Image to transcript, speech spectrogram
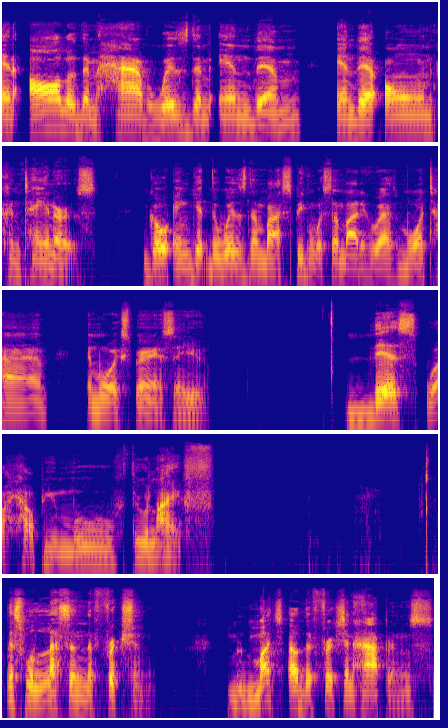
and all of them have wisdom in them in their own containers. Go and get the wisdom by speaking with somebody who has more time and more experience than you. This will help you move through life. This will lessen the friction. Much of the friction happens.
